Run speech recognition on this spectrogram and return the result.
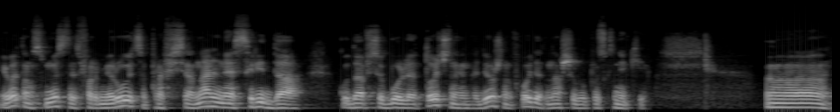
И в этом смысле формируется профессиональная среда, куда все более точно и надежно входят наши выпускники. А,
